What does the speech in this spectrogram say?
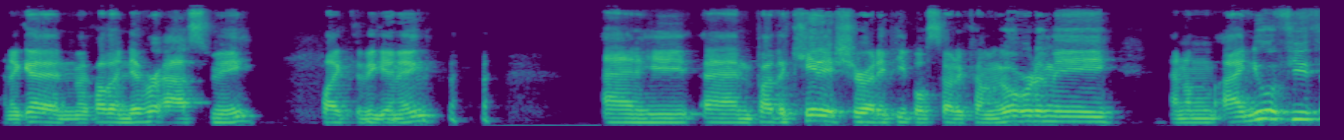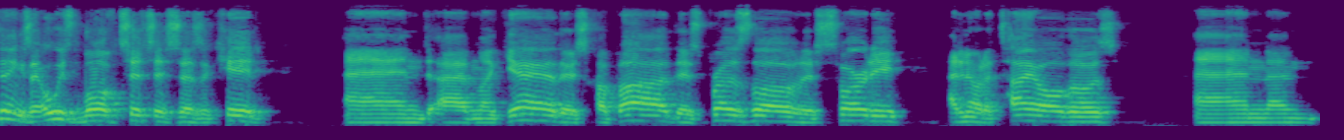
And again, my father never asked me, like the beginning. and he and by the kiddish already, people started coming over to me, and I'm, I knew a few things. I always loved tzitzis as a kid, and I'm like, yeah, there's Chabad, there's Breslov, there's Svardi. I didn't know how to tie all those, and then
